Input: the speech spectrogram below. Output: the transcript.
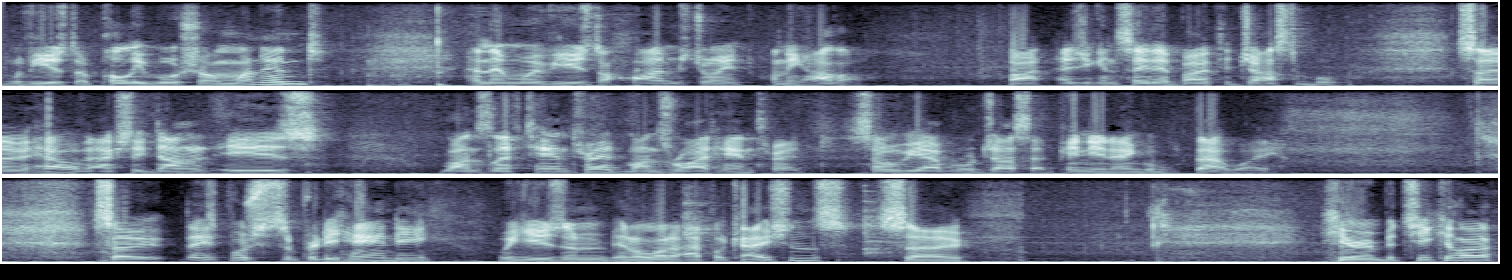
we've used a poly bush on one end and then we've used a Heims joint on the other but as you can see they're both adjustable. So how I've actually done it is one's left hand thread one's right hand thread. So we'll be able to adjust that pinion angle that way. So these bushes are pretty handy. We use them in a lot of applications. So here in particular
